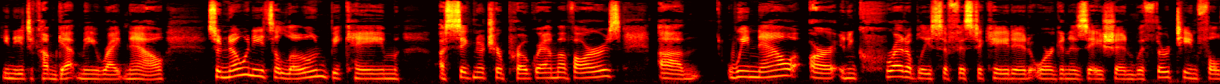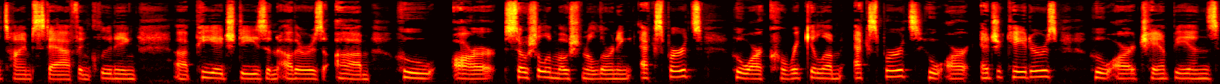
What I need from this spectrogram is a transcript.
you need to come get me right now. So no one eats alone became a signature program of ours. Um, we now are an incredibly sophisticated organization with 13 full time staff, including uh, PhDs and others um, who are social emotional learning experts, who are curriculum experts, who are educators, who are champions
